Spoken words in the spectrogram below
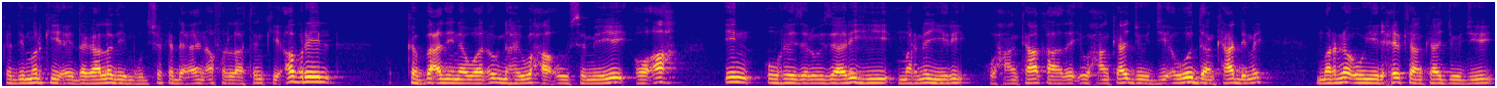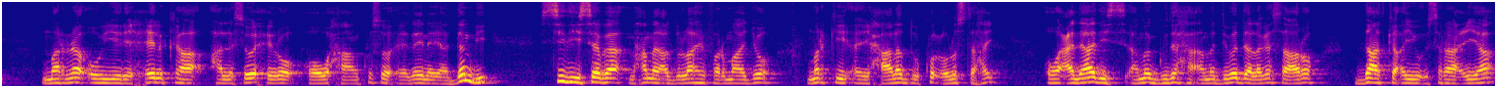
kadib markii ay dagaaladii muqdisho ka dhaceen afar labaatankii abriil kabacdina waan ognahay waxa uu sameeyey oo ah in uu ra'iisul wasaarihii marna yiri waxaan kaa qaaday waxaan kaa joojiyey awooddan kaa dhimay marna uu yihi xilkaan kaa joojiyey marna uu yihi xilka hala soo xiro oo waxaan ku soo eedeynayaa dembi. Sidiisaba maxamed cabdulaahi farmaajo markii ay xaaladdu ku culus tahay oo cadaadis ama gudaha ama dibadda laga saaro daadka ayuu israaciyaa.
